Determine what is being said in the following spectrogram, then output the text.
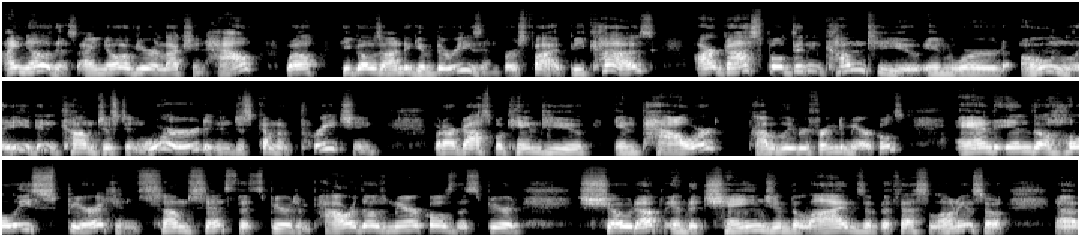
I know this. I know of your election. How? Well, he goes on to give the reason. Verse 5 Because our gospel didn't come to you in word only, it didn't come just in word, it didn't just come in preaching, but our gospel came to you in power, probably referring to miracles, and in the Holy Spirit, in some sense, the Spirit empowered those miracles. The Spirit showed up in the change in the lives of the Thessalonians. So, uh,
